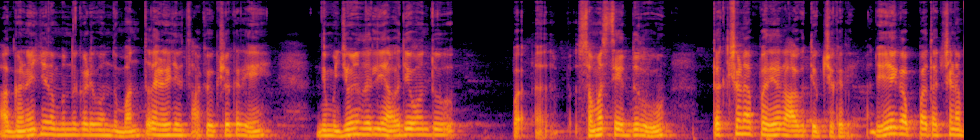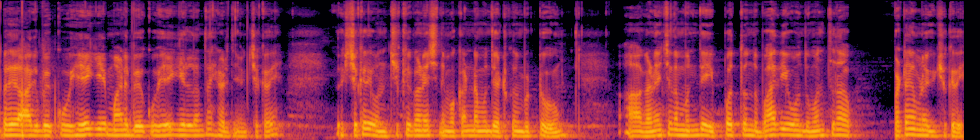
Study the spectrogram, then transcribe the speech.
ಆ ಗಣೇಶನ ಮುಂದುಗಡೆ ಒಂದು ಮಂತ್ರ ಹೇಳಿದರೆ ಸಾಕು ವೀಕ್ಷಕರೇ. ನಿಮ್ಮ ಜೀವನದಲ್ಲಿ ಯಾವುದೇ ಒಂದು ಪ ಸಮಸ್ಯೆ ಇದ್ದರೂ ತಕ್ಷಣ ಪರಿಹಾರ ಆಗುತ್ತೆ ವೀಕ್ಷಕರೇ. ಅದು ಹೇಗಪ್ಪ ತಕ್ಷಣ ಪರಿಹಾರ ಆಗಬೇಕು, ಹೇಗೆ ಮಾಡಬೇಕು, ಹೇಗೆ ಇಲ್ಲ ಅಂತ ಹೇಳ್ತೀನಿ ವೀಕ್ಷಕರೇ. ವೀಕ್ಷಕರೇ, ಒಂದು ಚಿಕ್ಕ ಗಣೇಶ ನಿಮ್ಮ ಕಣ್ಣ ಮುಂದೆ ಇಟ್ಕೊಂಡ್ಬಿಟ್ಟು, ಆ ಗಣೇಶನ ಮುಂದೆ ಇಪ್ಪತ್ತೊಂದು ಬಾರಿ ಒಂದು ಮಂತ್ರ ಪಠನೆ ಮಾಡಿ ವೀಕ್ಷಕರೇ.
